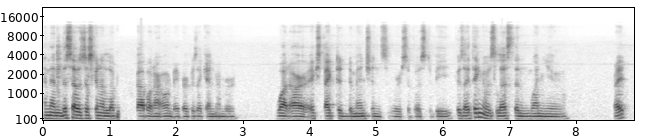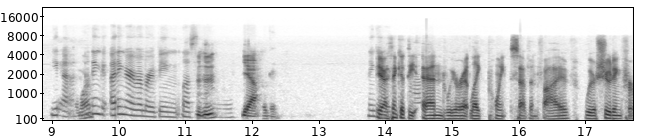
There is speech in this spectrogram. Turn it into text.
and then this I was just gonna look up on our own paper because I can't remember what our expected dimensions were supposed to be because I think it was less than one U, right? Yeah, Omar? I think I think I remember it being less than. Mhm. two. Yeah. Okay. I think it Yeah, I think at the end we were at like 0.75. We were shooting for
